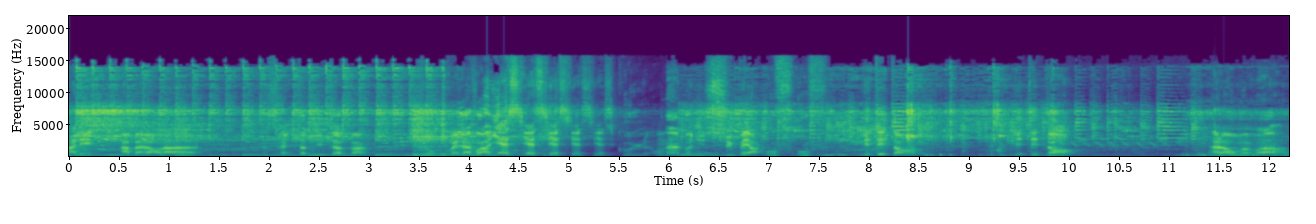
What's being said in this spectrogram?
Allez, ah bah alors là, ce serait le top du top. Hein. Et on pourrait l'avoir. Yes, yes, yes, yes, yes, cool. On a un bonus, super, ouf, ouf. Il était temps. Hein. Il était temps. Alors, on va voir.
